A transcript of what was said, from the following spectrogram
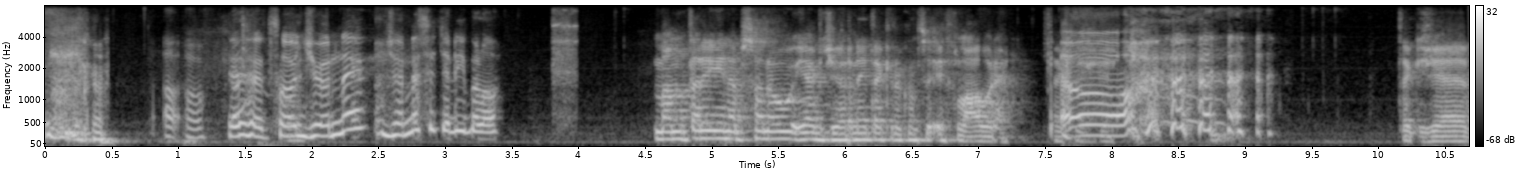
oh, oh. Co, Journey? Journey se ti líbilo? Mám tady napsanou jak Journey, tak dokonce i Flower. Takže, oh. takže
